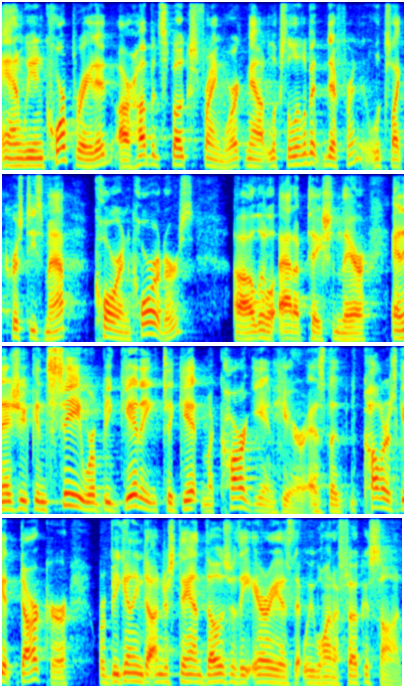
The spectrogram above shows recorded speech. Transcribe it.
and we incorporated our hub and spokes framework. Now it looks a little bit different. It looks like Christie's map, core and corridors a little adaptation there. And as you can see, we're beginning to get McHargian here. As the colors get darker, we're beginning to understand those are the areas that we want to focus on.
